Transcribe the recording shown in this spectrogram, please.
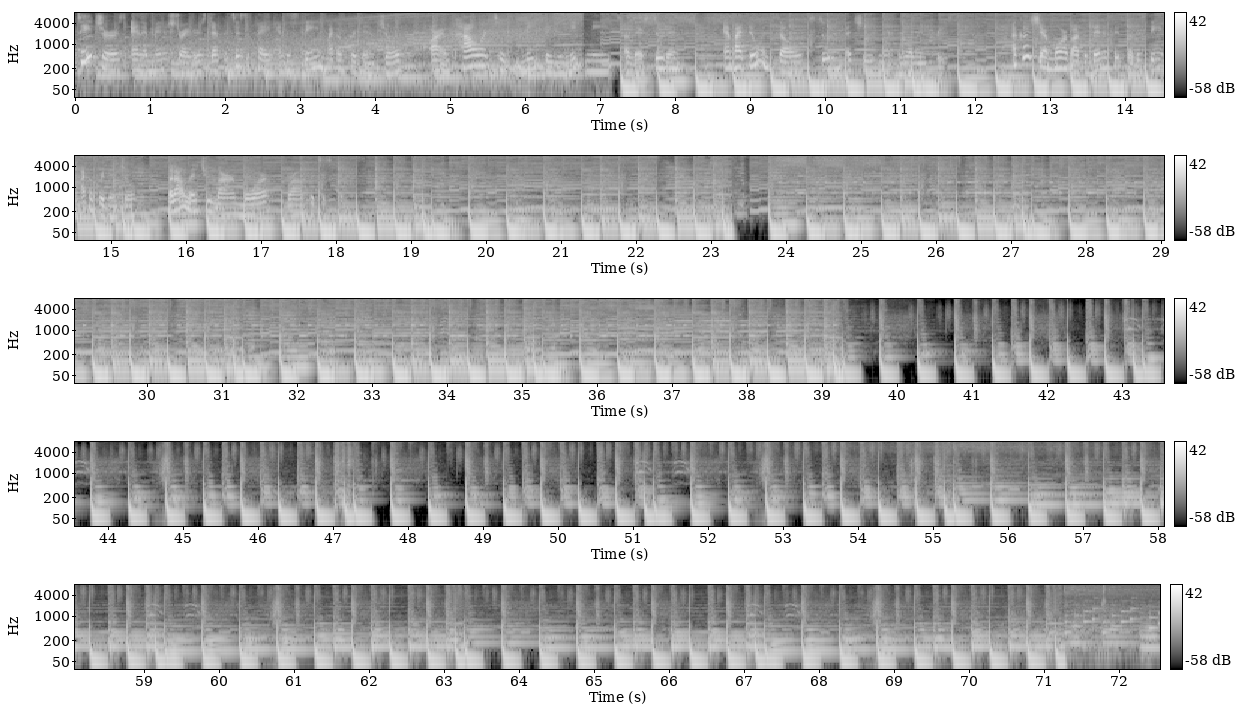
Teachers and administrators that participate in the STEAM microcredential are empowered to meet the unique needs of their students, and by doing so, student achievement will increase. I could share more about the benefits of the STEAM microcredential, but I'll let you learn more from participants.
